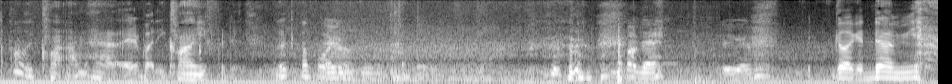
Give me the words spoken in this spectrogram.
I'm gonna, clown, I'm gonna have everybody clown you for this. Look how far you My bad. There you go. go like a dummy.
